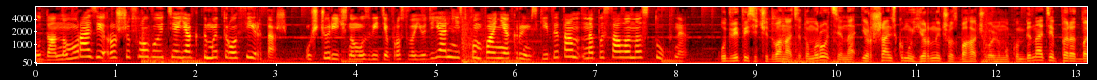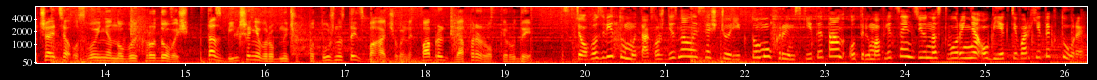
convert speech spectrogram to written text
у даному разі розшифровується як Дмитро Фірташ. У щорічному звіті про свою діяльність компанія Кримський титан написала наступне. У 2012 році на Іршанському гірничо-збагачувальному комбінаті передбачається освоєння нових родовищ та збільшення виробничих потужностей збагачувальних фабрик для переробки руди. З цього звіту ми також дізналися, що рік тому Кримський титан отримав ліцензію на створення об'єктів архітектури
